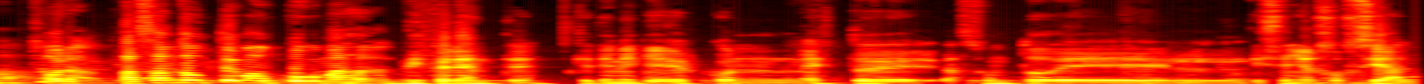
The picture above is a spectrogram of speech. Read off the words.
Ahora, pasando a un tema un poco más diferente, que tiene que ver con este asunto del diseño social.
